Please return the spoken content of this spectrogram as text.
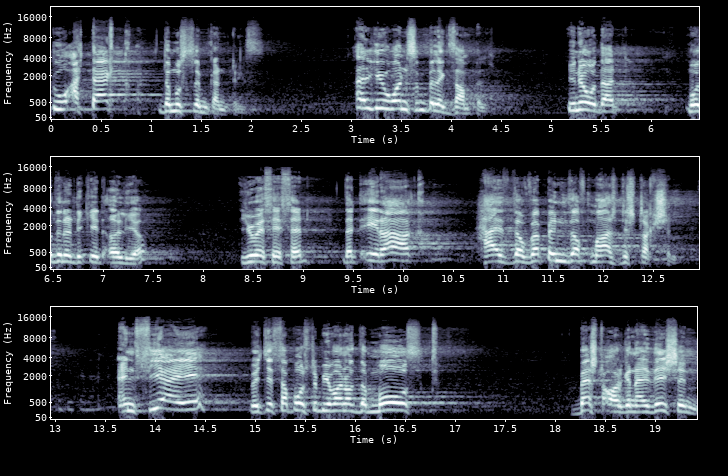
to attack the Muslim countries. I'll give you one simple example. You know that more than a decade earlier, USA said that Iraq has the weapons of mass destruction. And CIA, which is supposed to be one of the most best organization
